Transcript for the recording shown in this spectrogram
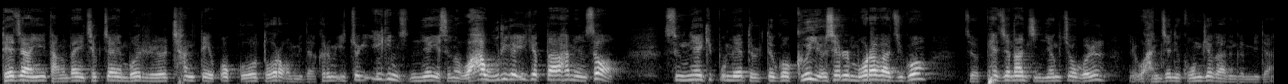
대장이 당당히 적장의 머리를 창대에 꽂고 돌아옵니다. 그럼 이쪽이 이긴 진영에서는 와 우리가 이겼다 하면서 승리의 기쁨에 들뜨고 그 여세를 몰아가지고 저 패전한 진영 쪽을 완전히 공격하는 겁니다.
